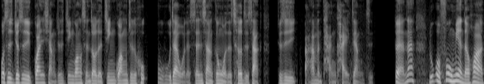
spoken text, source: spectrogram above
或是就是观想，就是金光神咒的金光，就是护护护在我的身上跟我的车子上，就是把他们弹开这样子。对啊，那如果负面的话，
